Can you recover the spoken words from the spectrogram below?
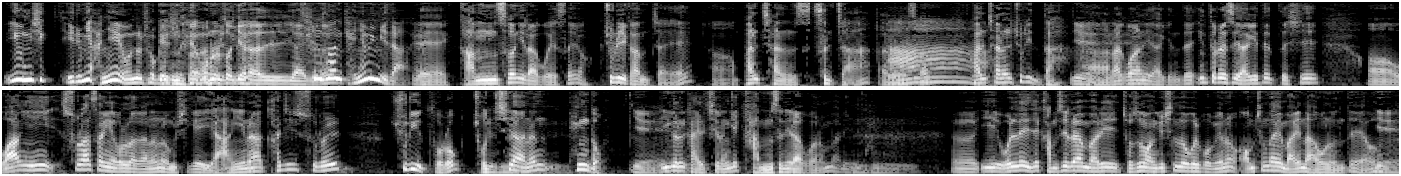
이 음식 이름이 아니에요. 오늘 소개해 주실 네, 오늘 소개할 이야기는 생소한 개념입니다. 예. 네, 감선이라고 했어요. 줄일 감자에 어, 반찬 선자 그래서 아. 반찬을 줄인다라고 예. 하는 이야기인데 intro에서 이야기됐듯이 어, 왕이 수라상에 올라가는 음식의 양이나 가지수를 줄이도록 조치하는 행동 예. 이걸 가리키는 게 감선이라고 하는 말입니다. 어, 이 원래 이제 감선이라는 말이 조선 왕조 실록을 보면은 엄청나게 많이 나오는데요. 예.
